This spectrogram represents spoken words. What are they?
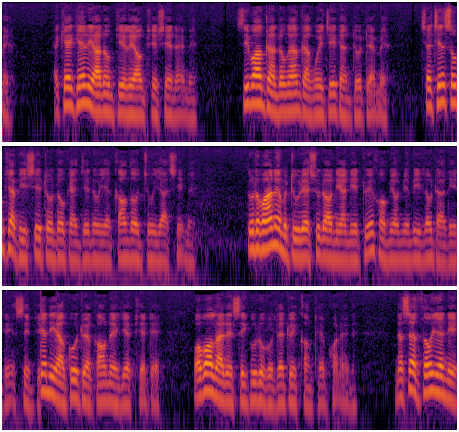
မယ်အခက်အခဲတွေအားလုံးပြေလည်အောင်ဖြေရှင်းနိုင်မယ်စီးပွားကံလုပ်ငန်းကံငွေကြေးကံတိုးတက်မယ်ချက်ချင်းဆုံးဖြတ်ပြီးရှေ့တိုးလုပ်ကံခြင်းတို့ရဲ့ကောင်းသောကြိုးရရှိမယ် သူတစ်ပါးနဲ့မတူတဲ့ရှုတော်နေရာနေတွေးခေါ်မျှော်မြင်ပြီးလောက်တာလေးတွေအဆင်ပြေတဲ့နေရာကိုအတွက်ကောင်းတဲ့ရက်ဖြစ်တယ်ပေါ်ပေါက်လာတဲ့စိတ်ကူးတို့ကိုလက်တွေ့ကောင်းထည့်ဖော်နိုင်တယ်23ရက်နေ့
